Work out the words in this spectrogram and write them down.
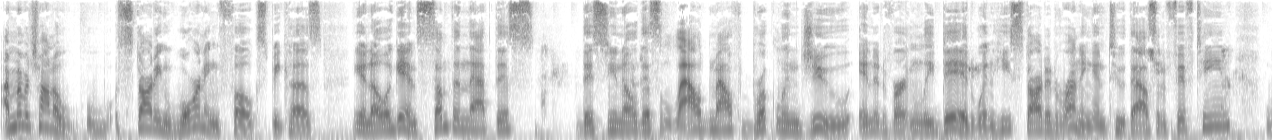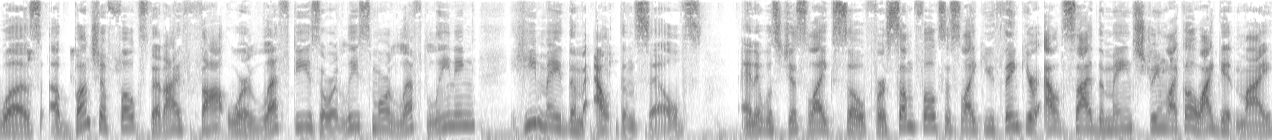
I remember trying to starting warning folks because you know again something that this this you know this loudmouth Brooklyn Jew inadvertently did when he started running in 2015 was a bunch of folks that I thought were lefties or at least more left leaning. He made them out themselves and it was just like so for some folks it's like you think you're outside the mainstream like oh i get my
